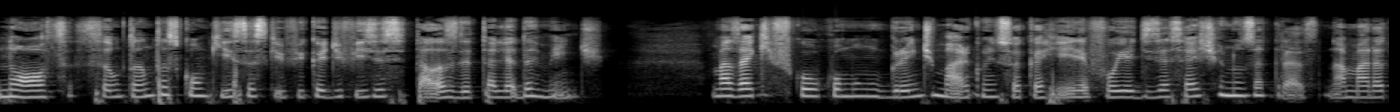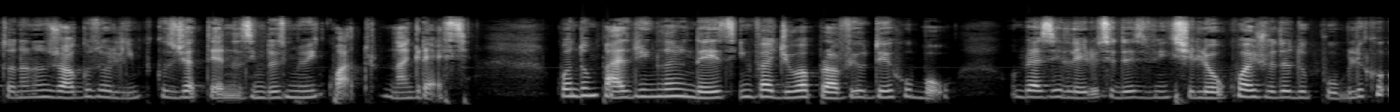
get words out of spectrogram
Nossa, são tantas conquistas que fica difícil citá-las detalhadamente mas a que ficou como um grande marco em sua carreira foi há 17 anos atrás, na maratona nos Jogos Olímpicos de Atenas em 2004, na Grécia, quando um padre irlandês invadiu a prova e o derrubou. O brasileiro se desvencilhou com a ajuda do público,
